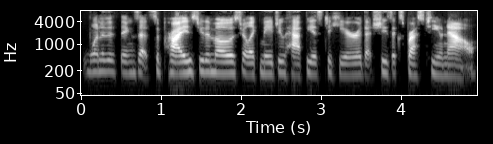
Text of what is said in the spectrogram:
one of the things that surprised you the most or like made you happiest to hear that she's expressed to you now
